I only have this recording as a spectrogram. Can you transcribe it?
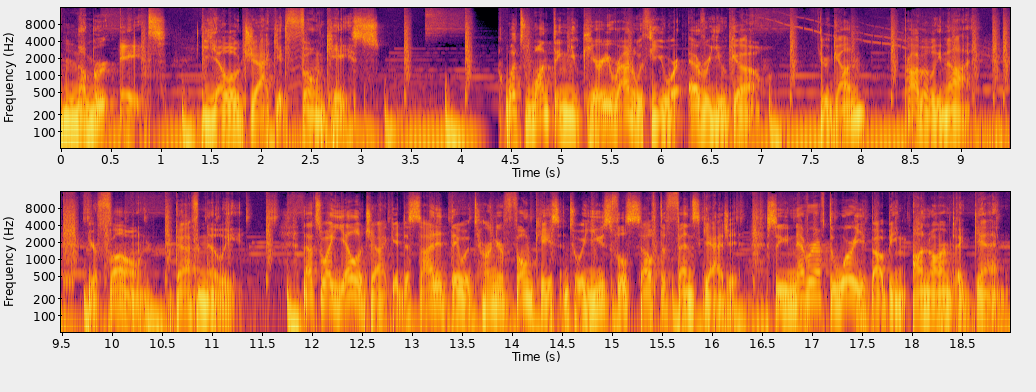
Number 8. Yellow Jacket Phone Case What's one thing you carry around with you wherever you go? Your gun? Probably not. Your phone? Definitely. That's why Yellow Jacket decided they would turn your phone case into a useful self-defense gadget, so you never have to worry about being unarmed again.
